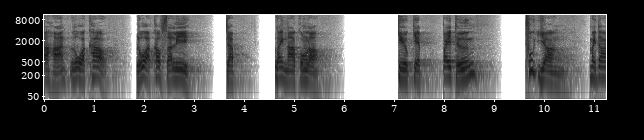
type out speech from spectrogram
อาหารหรือว่าข้าวหรือว่าข้าวสาลีจับไร่นาของเรา เกี่ยวเก็บไปถึงทุกอย่างไม่ได้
